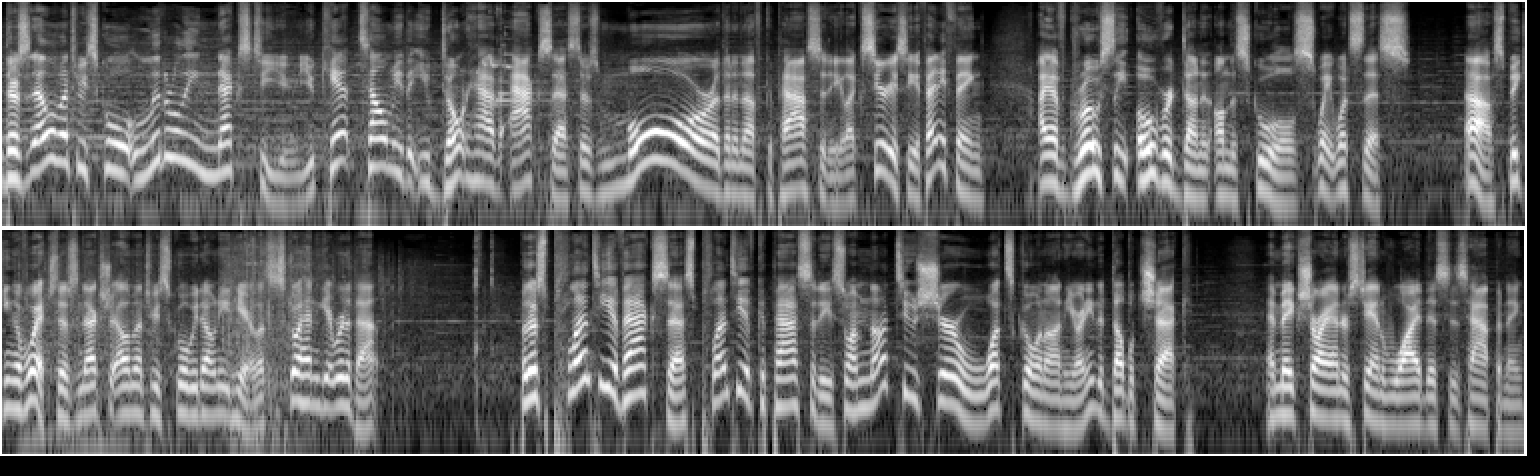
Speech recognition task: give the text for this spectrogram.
There's an elementary school literally next to you. You can't tell me that you don't have access. There's more than enough capacity. Like, seriously, if anything, I have grossly overdone it on the schools. Wait, what's this? Oh, speaking of which, there's an extra elementary school we don't need here. Let's just go ahead and get rid of that. But there's plenty of access, plenty of capacity, so I'm not too sure what's going on here. I need to double check and make sure I understand why this is happening.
